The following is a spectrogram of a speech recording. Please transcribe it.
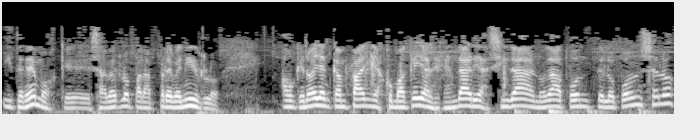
y tenemos que saberlo para prevenirlo. Aunque no hayan campañas como aquellas legendarias, si da, no da, póntelo, pónselo,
